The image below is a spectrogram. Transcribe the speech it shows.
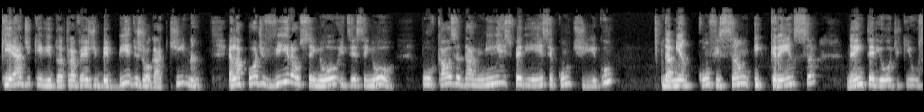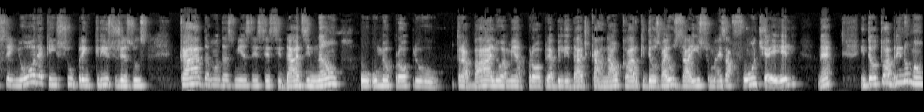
que é adquirido através de bebida e jogatina, ela pode vir ao Senhor e dizer: Senhor, por causa da minha experiência contigo, da minha confissão e crença né, interior de que o Senhor é quem supre em Cristo Jesus cada uma das minhas necessidades e não o, o meu próprio trabalho, a minha própria habilidade carnal. Claro que Deus vai usar isso, mas a fonte é Ele, né? Então eu estou abrindo mão.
